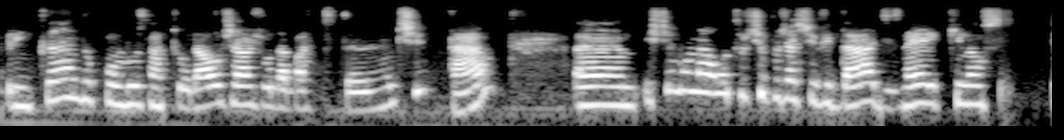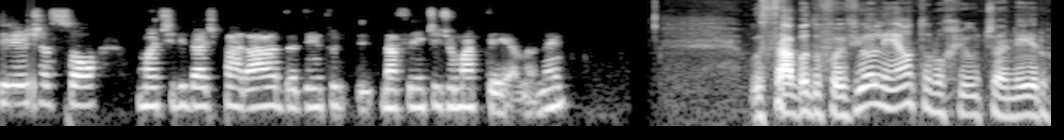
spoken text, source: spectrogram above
brincando com luz natural, já ajuda bastante, tá? Estimular outro tipo de atividades, né, que não seja só uma atividade parada dentro, na frente de uma tela, né? O sábado foi violento no Rio de Janeiro.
